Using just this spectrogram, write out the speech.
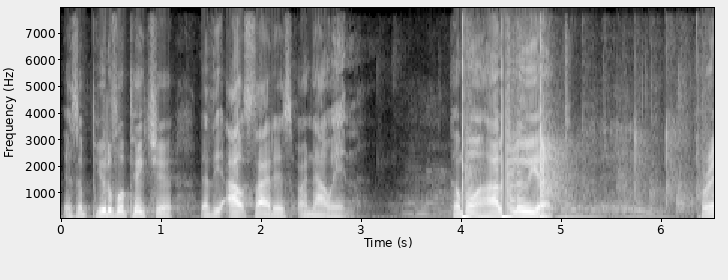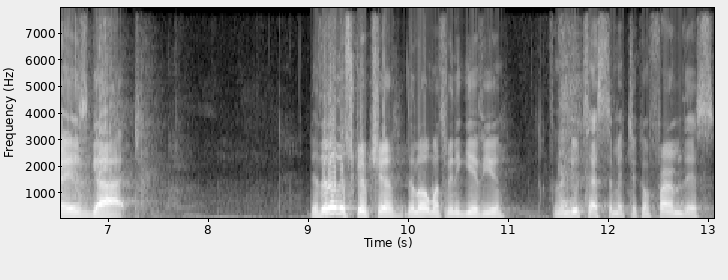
It's a beautiful picture that the outsiders are now in. Come on, hallelujah. Praise God. There's another scripture the Lord wants me to give you from the New Testament to confirm this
